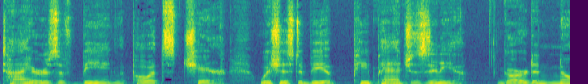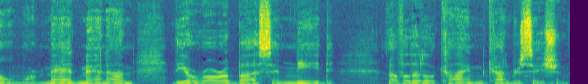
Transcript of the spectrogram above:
tires of being the poet's chair, wishes to be a pea patch zinnia, garden gnome, or madman on the Aurora bus in need of a little kind conversation.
